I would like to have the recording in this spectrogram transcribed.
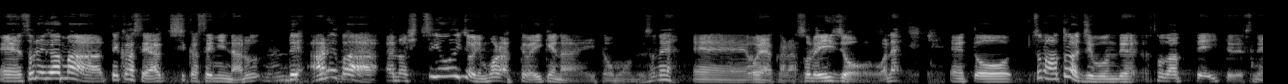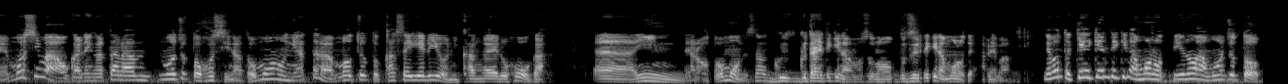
えー、それがまあ、手稼足かせになるんであれば、あの、必要以上にもらってはいけないと思うんですね。えー、親からそれ以上はね。えっ、ー、と、その後は自分で育っていってですね、もしまあお金が足らん、もうちょっと欲しいなと思うんやったら、もうちょっと稼げるように考える方が、あいいんだろうと思うんですね。具体的な、その物理的なものであれば。で、もっと経験的なものっていうのはもうちょっと、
